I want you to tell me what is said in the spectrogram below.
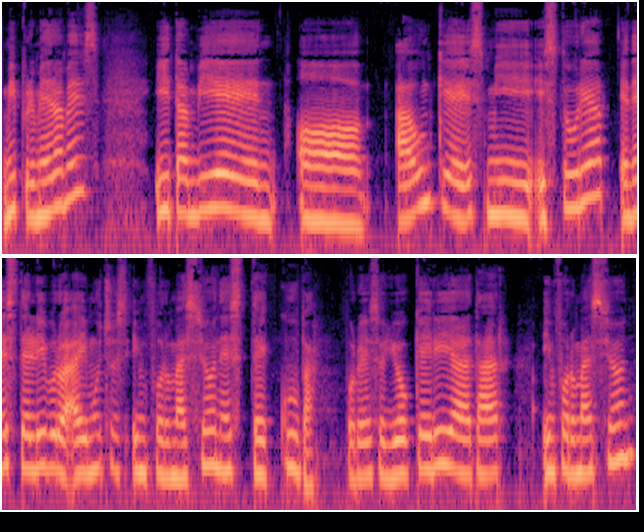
mi primera vez. Y también uh, aunque es mi historia, en este libro hay muchas informaciones de Cuba. Por eso yo quería dar información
